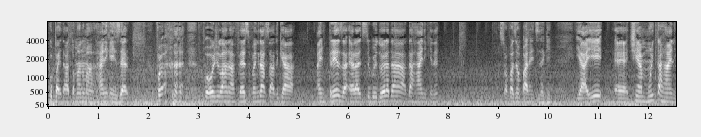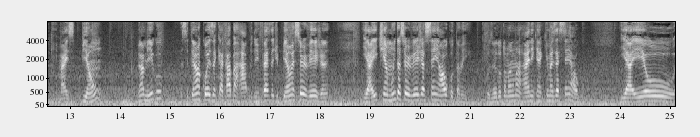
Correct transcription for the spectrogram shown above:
Desculpa aí, tava tomando uma Heineken Zero. Foi, hoje lá na festa foi engraçado que a, a empresa era a distribuidora da, da Heineken, né? Só fazer um parênteses aqui. E aí é, tinha muita Heineken, mas peão, meu amigo, se tem uma coisa que acaba rápido em festa de peão é cerveja, né? E aí tinha muita cerveja sem álcool também. Inclusive eu tô tomando uma Heineken aqui, mas é sem álcool. E aí eu,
